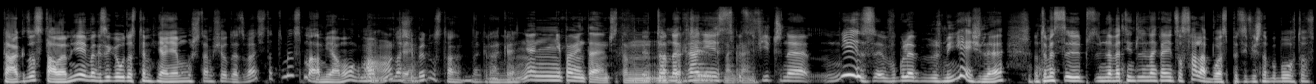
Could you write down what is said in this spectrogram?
Tak, dostałem. Nie wiem, jak z jego udostępnianiem muszę tam się odezwać, natomiast mam, ja mam, mam O, dla siebie dostałem nagranie. Okej, Nie, nie pamiętałem, czy tam To nagranie jest nagranie. specyficzne, nie jest, w ogóle brzmi nieźle, natomiast y, nawet nie tyle nagranie, co sala była specyficzna, bo było to w,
